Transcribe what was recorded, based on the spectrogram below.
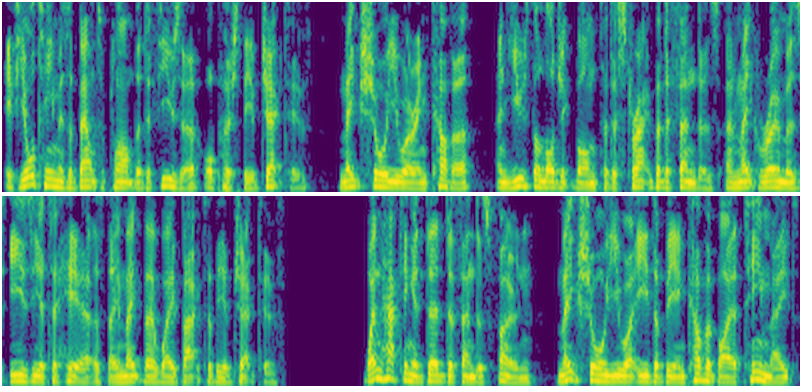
if your team is about to plant the defuser or push the objective, make sure you are in cover and use the logic bomb to distract the defenders and make roamers easier to hear as they make their way back to the objective. When hacking a dead defender's phone, make sure you are either being covered by a teammate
